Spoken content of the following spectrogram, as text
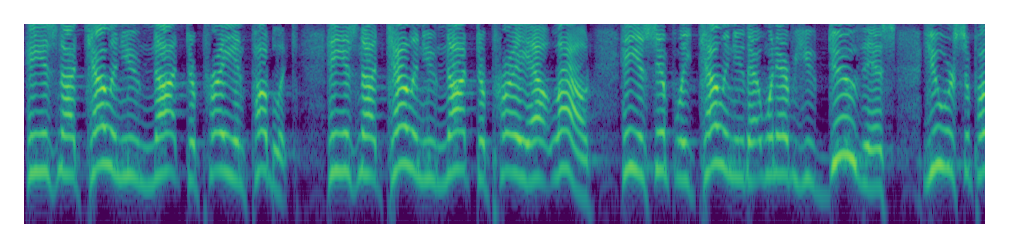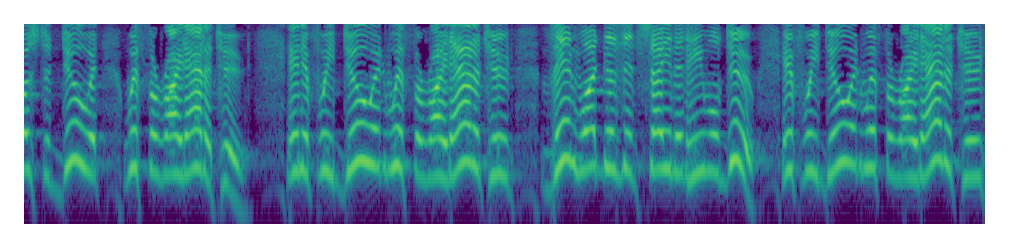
He is not telling you not to pray in public. He is not telling you not to pray out loud. He is simply telling you that whenever you do this, you are supposed to do it with the right attitude. And if we do it with the right attitude, then what does it say that He will do? If we do it with the right attitude,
